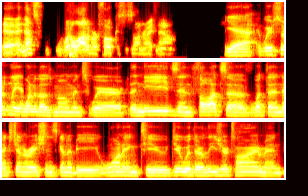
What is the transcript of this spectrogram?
and that's what a lot of our focus is on right now. Yeah, we're certainly in one of those moments where the needs and thoughts of what the next generation is going to be wanting to do with their leisure time and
